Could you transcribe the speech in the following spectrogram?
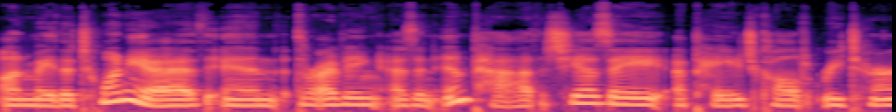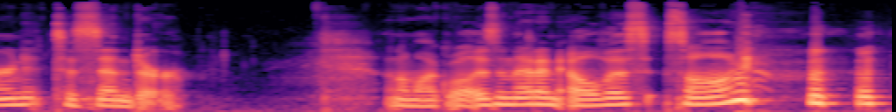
on may the 20th in thriving as an empath she has a, a page called return to sender. And i'm like well isn't that an elvis song?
